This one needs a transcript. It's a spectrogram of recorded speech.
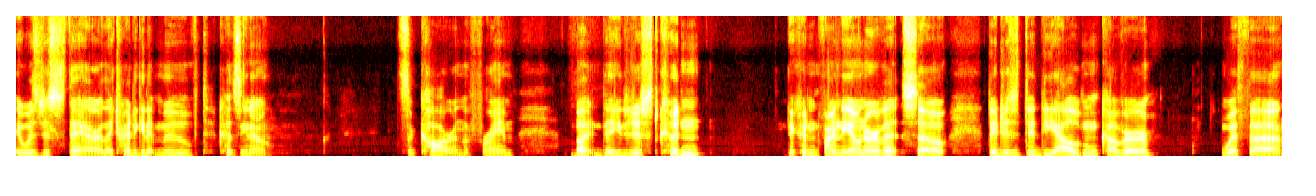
it was just there. They tried to get it moved because you know it's a car in the frame, but they just couldn't. They couldn't find the owner of it, so they just did the album cover with uh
